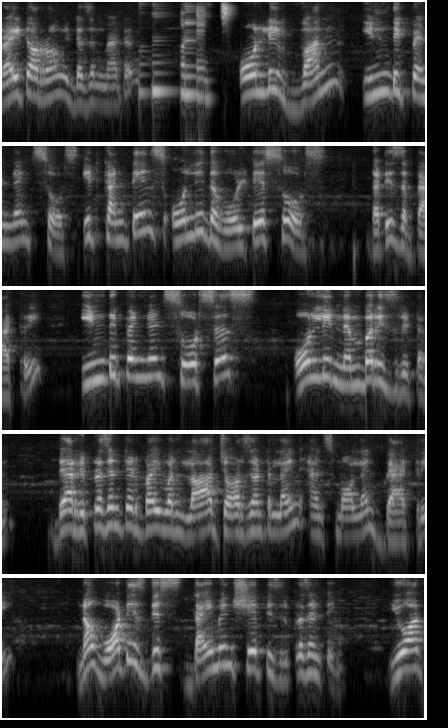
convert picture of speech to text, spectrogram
Right or wrong, it doesn't matter. Only one independent source. It contains only the voltage source, that is the battery. Independent sources, only number is written. They are represented by one large horizontal line and small line battery. Now, what is this diamond shape is representing? You are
